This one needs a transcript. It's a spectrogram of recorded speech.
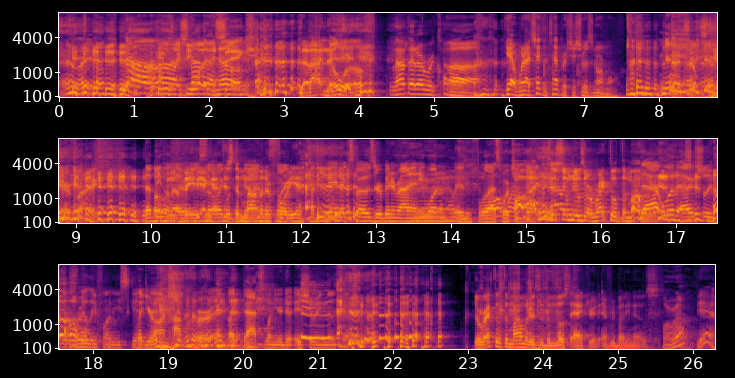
He was like, she not that wasn't I know. sick that I know of. Not that I recall. uh, yeah, when I checked the temperature, she was normal. That sounds terrifying. That'd be Open up, baby. I So, got like, this the thermometer guns, for like, you. Have you been exposed or been around anyone in for the last 14 Oh, I just assumed it was a rectal thermometer. that would actually be a really funny skit. Like you're on top of her, and like that's when you're do- issuing this. The rectal thermometers are the most accurate. Everybody knows. For real? Yeah.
